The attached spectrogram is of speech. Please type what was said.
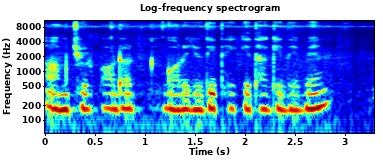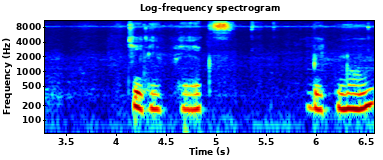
আমচুর পাউডার ঘরে যদি থেকে থাকে দেবেন। চিলি ফ্লেক্স, বিট নুন,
